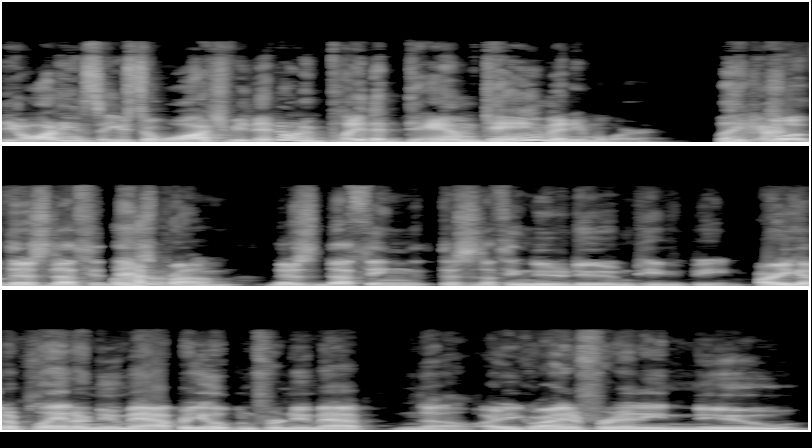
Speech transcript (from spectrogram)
the audience that used to watch me, they don't even play the damn game anymore. Like well, there's nothing. There's a don't know. problem. There's nothing. There's nothing new to do in PvP. Are you gonna plan a new map? Are you hoping for a new map? No. Are you grinding for any new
